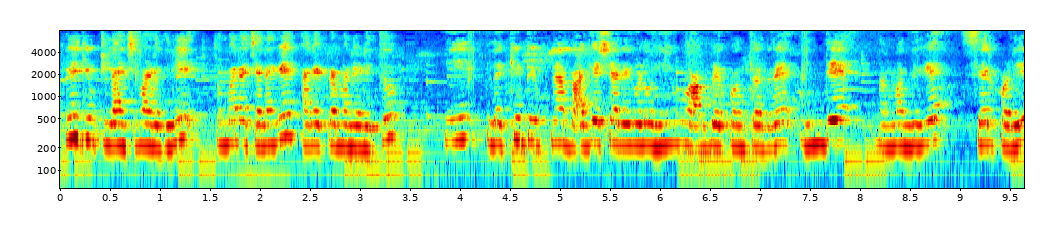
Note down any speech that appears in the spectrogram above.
ಫ್ರೀ ಗಿಫ್ಟ್ ಲಾಂಚ್ ಮಾಡಿದ್ವಿ. ತುಂಬಾ ಚೆನ್ನಾಗಿ ಕಾರ್ಯಕ್ರಮ ನಡೀತು. ಈ ಲಕ್ಕಿ ಟ್ರಿಪ್ನ ಭಾಗ್ಯಶಾಲಿಗಳು ನೀವು ಆಗಬೇಕು ಅಂತಂದರೆ ಹಿಂದೆ ನಮ್ಮೊಂದಿಗೆ ಸೇರಿಕೊಳ್ಳಿ.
